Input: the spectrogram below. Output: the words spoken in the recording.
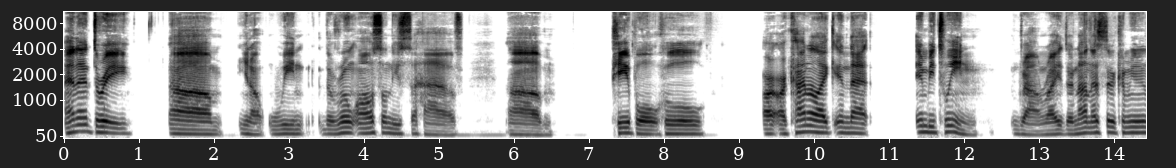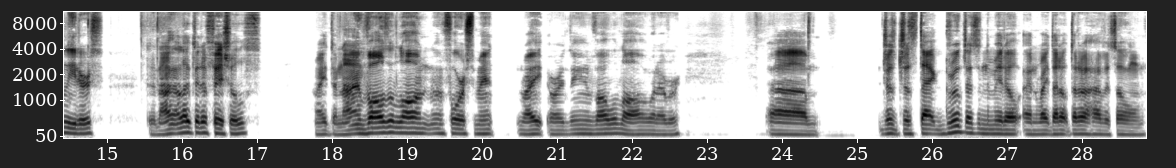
And then three, um, you know, we the room also needs to have um people who are are kind of like in that in between ground, right? They're not necessarily community leaders, they're not elected officials, right? They're not involved with law enforcement, right? Or anything involved with law or whatever. Um, just just that group that's in the middle, and right, that'll that'll have its own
